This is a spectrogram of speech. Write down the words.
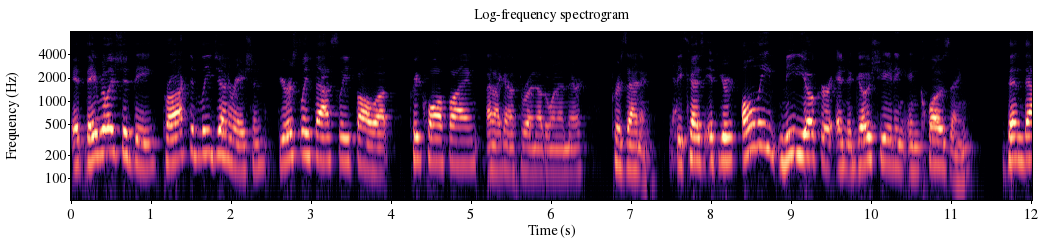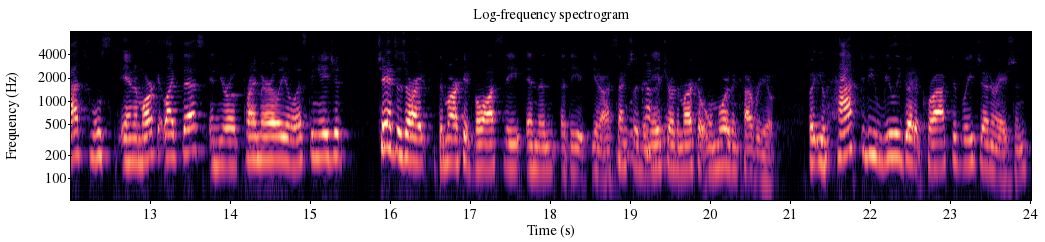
it, they really should be proactive lead generation, furiously fast lead follow up, pre-qualifying, and I'm gonna throw another one in there, presenting. Yes. Because if you're only mediocre at negotiating and closing, then that's will in a market like this, and you're primarily a listing agent. Chances are the market velocity and then the you know essentially Will the nature you. of the market will more than cover you. But you have to be really good at proactive lead generation,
